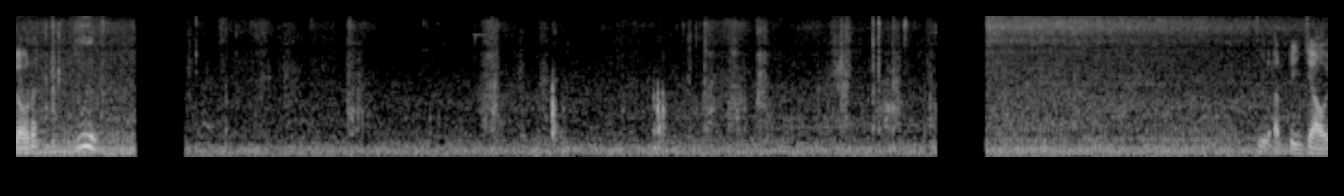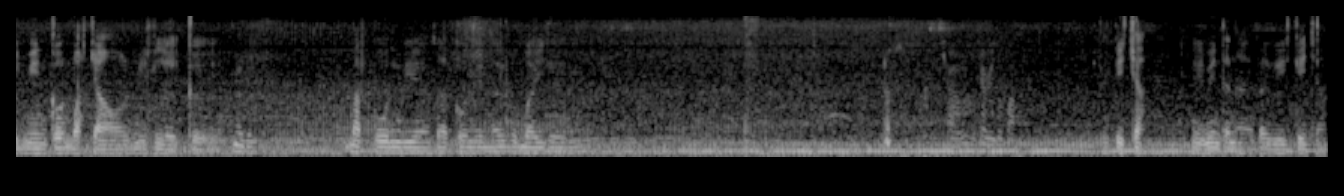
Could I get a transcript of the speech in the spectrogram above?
lỗ đó Vì ắt bị giàu mình con bỏ chào mình lời cử មើលទៅ bắt côn bia ra côn bên đấy có bay thôi ចាំចាំវាទៅបាត់ cái chặt người bên tân hai phải ghi cái chặt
